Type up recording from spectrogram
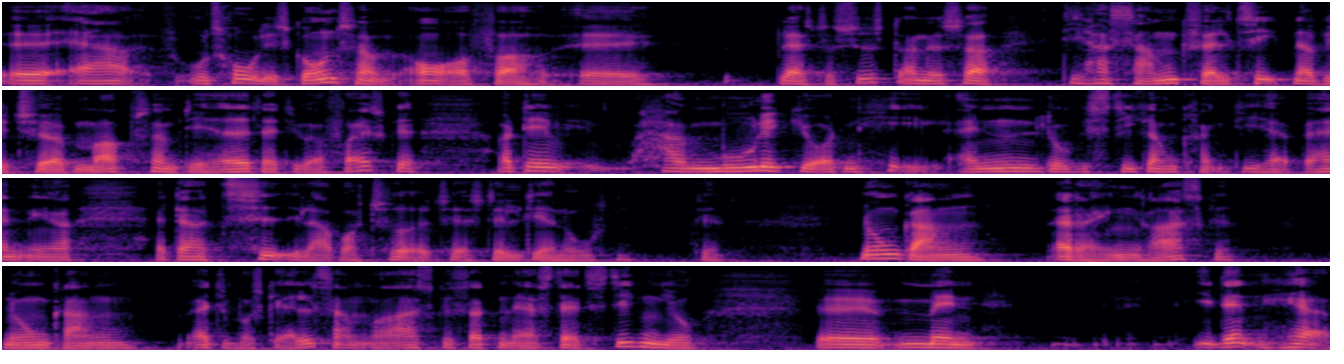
øh, er utrolig skånsom over for øh, blastocysterne, så de har samme kvalitet, når vi tør dem op, som de havde, da de var friske. Og det har muliggjort en helt anden logistik omkring de her behandlinger, at der er tid i laboratoriet til at stille diagnosen. Okay. Nogle gange er der ingen raske, nogle gange er de måske alle sammen raske, sådan er statistikken jo. Øh, men i den her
